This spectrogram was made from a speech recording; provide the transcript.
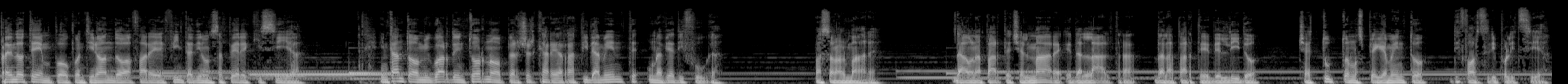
Prendo tempo continuando a fare finta di non sapere chi sia. Intanto mi guardo intorno per cercare rapidamente una via di fuga. Ma sono al mare. Da una parte c'è il mare e dall'altra, dalla parte del lido, c'è tutto uno spiegamento di forze di polizia.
